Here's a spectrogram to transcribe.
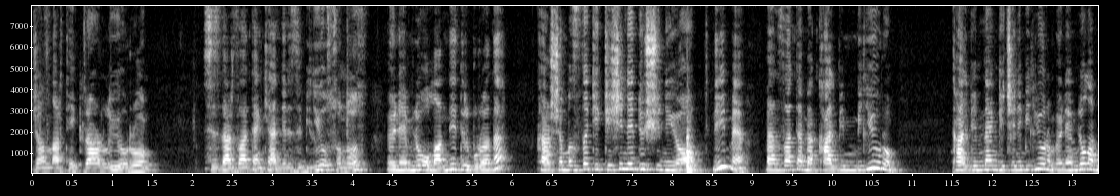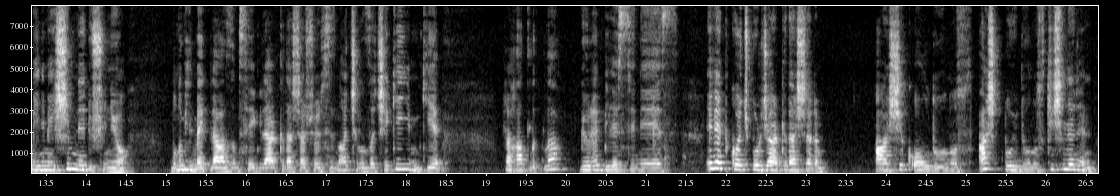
Canlar tekrarlıyorum. Sizler zaten kendinizi biliyorsunuz. Önemli olan nedir burada? Karşımızdaki kişi ne düşünüyor? Değil mi? Ben zaten ben kalbimi biliyorum. Kalbimden geçeni biliyorum. Önemli olan benim eşim ne düşünüyor? Bunu bilmek lazım sevgili arkadaşlar. Şöyle sizin açınıza çekeyim ki rahatlıkla görebilirsiniz. Evet Koç burcu arkadaşlarım. Aşık olduğunuz, aşk duyduğunuz kişilerin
